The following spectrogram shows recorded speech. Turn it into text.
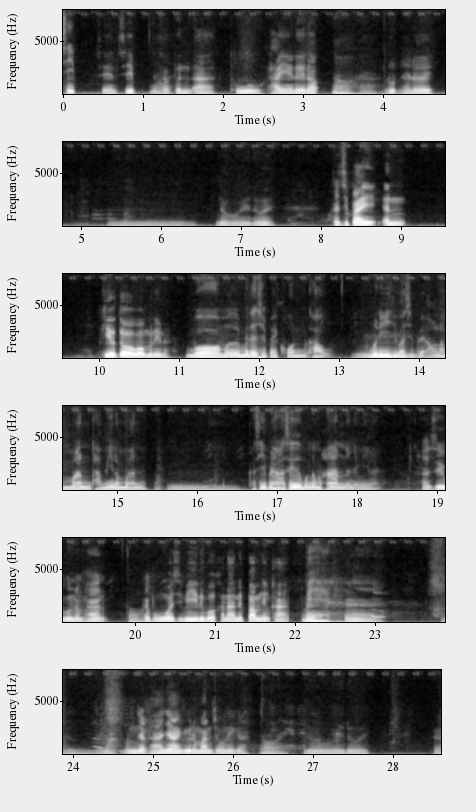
ซิป แสนสิบโดยก็เพิ่นอ่าทูไทยให้เลยเนาะโดยอ่ารุดให้เลยอืมโดยโดยก็สิไปอันเกี่ยวต่อว่ามื้อนี้นะบ่มื้อไม่ได้สิไปค้นเขามื้อนี้สิว่าสิไปเอาน้ำมันถ้ามีน้ำมันอืมก็สิไปหาซื้อเบิ่งน้ำหั่นนั่นอย่างนี้แหละหาซื้อเบิ่งน้ำห้าน โดยกับบ่ฮู้ว่าสิมีหรือบ่ขนาดในปั๊มยังขาดแม่อ่าอืมเนาะมันอยากหายากอยู่น้ำมันช่วงนี้ก็โดย โดยโดยก็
